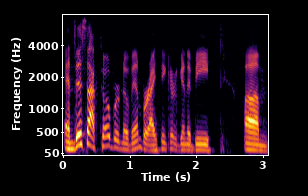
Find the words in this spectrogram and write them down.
and this October, November, I think are going to be um,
